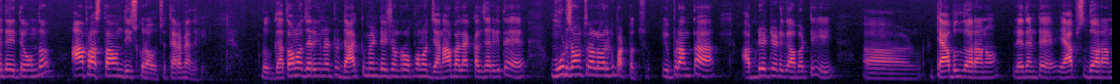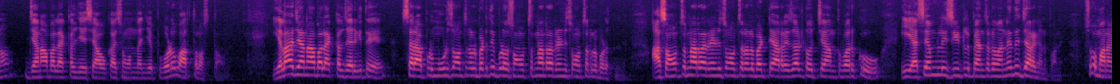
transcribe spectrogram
ఏదైతే ఉందో ఆ ప్రస్తావన తీసుకురావచ్చు తెర మీదకి. ఇప్పుడు గతంలో జరిగినట్టు డాక్యుమెంటేషన్ రూపంలో జనాభా లెక్కలు జరిగితే మూడు సంవత్సరాల వరకు పట్టవచ్చు ఇప్పుడంతా అప్డేటెడ్ కాబట్టి ట్యాబుల ద్వారానో లేదంటే యాప్స్ ద్వారానో జనాభా లెక్కలు చేసే అవకాశం ఉందని చెప్పి కూడా వార్తలు వస్తూ ఉంది. ఇలా జనాభా లెక్కలు జరిగితే సరే అప్పుడు మూడు సంవత్సరాలు పడితే ఇప్పుడు ఒక సంవత్సరన్నర రెండు సంవత్సరాలు పడుతుంది. ఆ సంవత్సరన్నర రెండు సంవత్సరాలు బట్టి ఆ రిజల్ట్ వచ్చేంత వరకు ఈ అసెంబ్లీ సీట్లు పెంచడం అనేది జరగని పని. సో మనం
